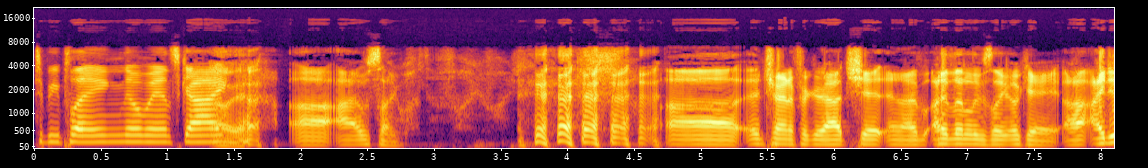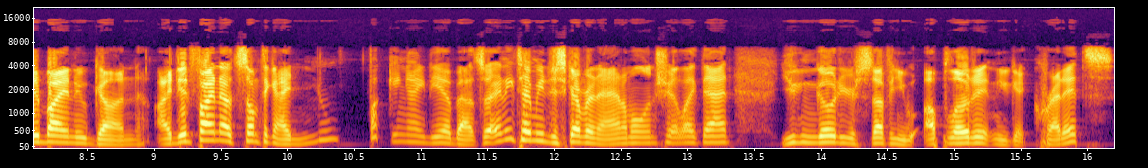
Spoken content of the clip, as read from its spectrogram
to be playing No Man's Sky. Oh yeah. Uh, I was like, what the fuck? uh, and trying to figure out shit. And I, I literally was like, okay, uh, I did buy a new gun. I did find out something I had no fucking idea about. So anytime you discover an animal and shit like that, you can go to your stuff and you upload it and you get credits.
